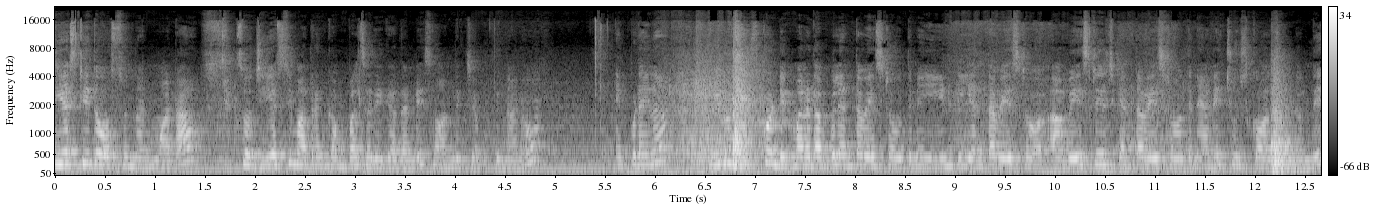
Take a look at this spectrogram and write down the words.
జిఎస్టీతో వస్తుందన్నమాట. సో జిఎస్టీ మాత్రం కంపల్సరీ కదండి. సో అందుకు చెప్తున్నాను. ఎప్పుడైనా మీరు చూసుకోండి మన డబ్బులు ఎంత వేస్ట్ అవుతున్నాయి ఏంటి ఎంత వేస్ట్ ఆ వేస్టేజ్కి ఎంత వేస్ట్ అవుతున్నాయి అనేది చూసుకోవాల్సి ఉంటుంది.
